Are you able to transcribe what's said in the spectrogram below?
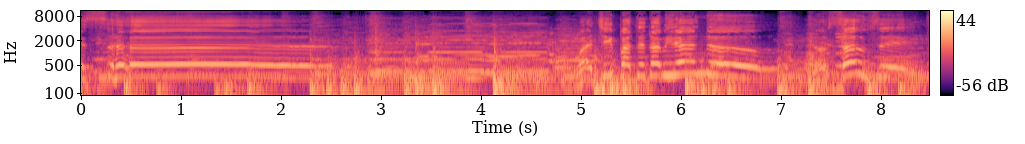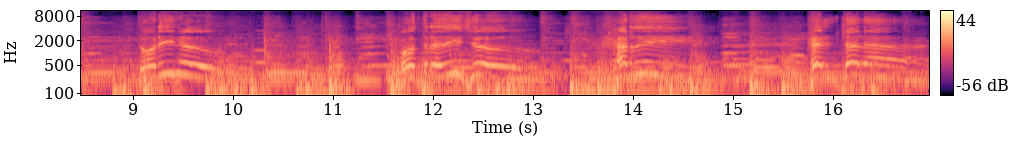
Eso. Guachipa te está mirando. Los sauces. Torino. Potredillo. Jardín. El Tala.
